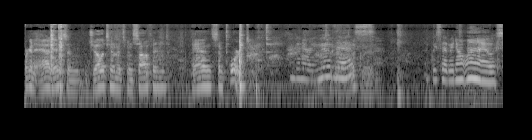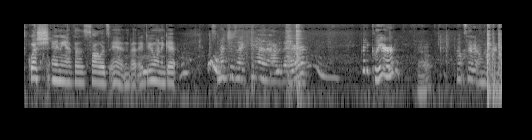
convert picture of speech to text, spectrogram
We're gonna add in some gelatin that's been softened and some port. I'm gonna remove this. Like we said, we don't want to squish any of those solids in, but I do want to get as much as I can out of there. Pretty clear. Yeah. Don't set it on the burner.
